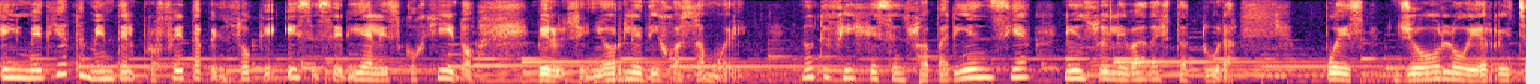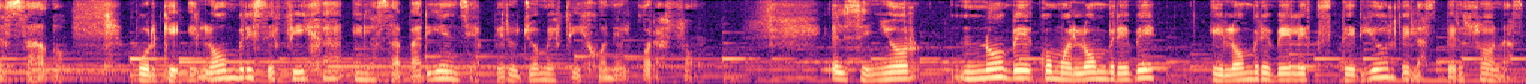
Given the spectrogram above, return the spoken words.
e inmediatamente el profeta pensó que ese sería el escogido, pero el Señor le dijo a Samuel, no te fijes en su apariencia ni en su elevada estatura, pues yo lo he rechazado, porque el hombre se fija en las apariencias, pero yo me fijo en el corazón. El Señor no ve como el hombre ve, el hombre ve el exterior de las personas,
